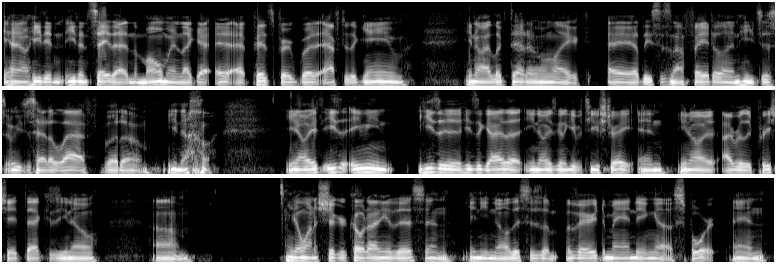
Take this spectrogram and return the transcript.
you know, he didn't, he didn't say that in the moment, like at, at Pittsburgh, but after the game, you know, I looked at him, I'm like, Hey, at least it's not fatal. And he just, we just had a laugh, but, um, you know, you know, it, he's, I mean, he's a he's a guy that you know he's going to give it to you straight, and you know I, I really appreciate that because you know um, you don't want to sugarcoat any of this, and and you know this is a, a very demanding uh, sport, and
